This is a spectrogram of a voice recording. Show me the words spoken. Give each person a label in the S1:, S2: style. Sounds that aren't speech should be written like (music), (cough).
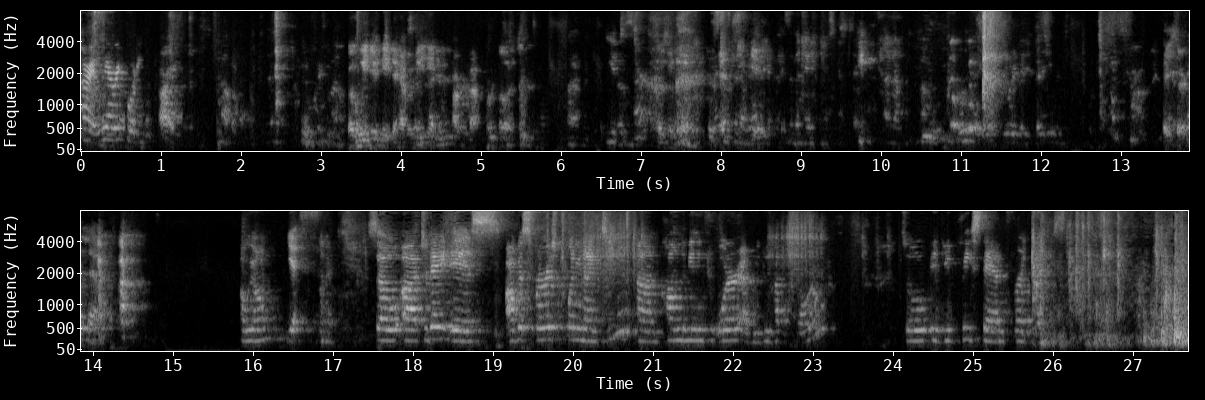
S1: All right, we are recording. All right.
S2: But we do need to have a meeting and talk about proposals.
S1: You decide.
S2: Because of the MCA. Yes, sir.
S3: Are we on?
S1: Yes.
S3: So uh, today is August 1st, 2019. Um, Calling the meeting to order and we do have a quorum. So if you please stand for the pledge.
